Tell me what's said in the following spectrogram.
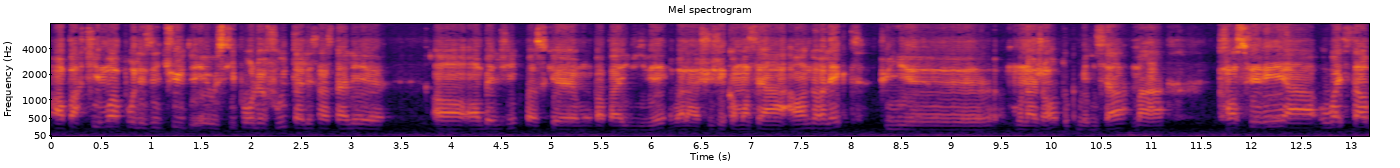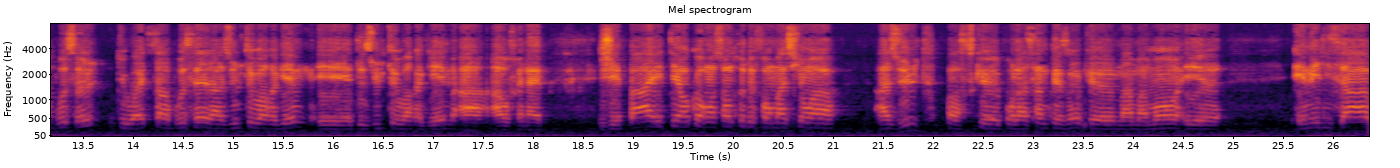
en partie moi pour les études et aussi pour le foot, d'aller s'installer euh, en, Belgique parce que mon papa y vivait. Voilà, j'ai commencé à, Anderlecht, puis euh, mon agent, donc Melissa, m'a transféré à, au White Star Bruxelles, du White Star Bruxelles à Zulte Waregem et de Zulte Waregem à, à Offenheim. J'ai pas été encore en centre de formation à à Zult parce que pour la simple raison que ma maman et, euh, et Mélissa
